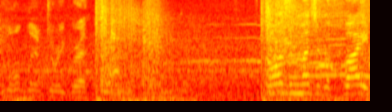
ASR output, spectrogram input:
You won't live to regret that. It wasn't much of a fight.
